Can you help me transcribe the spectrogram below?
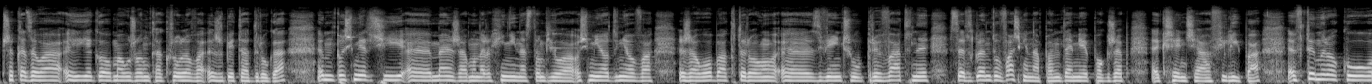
przekazała e, jego małżonka królowa Elżbieta II. Po śmierci e, męża monarchini nastąpiła ośmiodniowa żałoba, którą zwieńczył prywatny ze względu właśnie na pandemię pogrzeb księcia Filipa. W tym roku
